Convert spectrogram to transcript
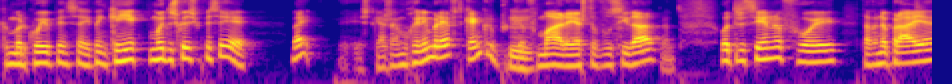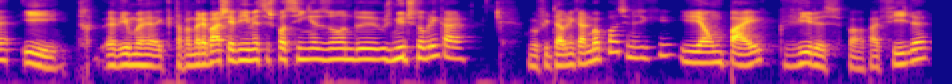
que marcou e eu pensei, bem, quem é que. Uma das coisas que eu pensei é, bem, este gajo vai morrer em breve de cancro, porque Hum. a fumar a esta velocidade. pronto. Outra cena foi, estava na praia e havia uma, que estava maré baixa e havia imensas pocinhas onde os miúdos estão a brincar. O meu filho está a brincar numa poça, não sei o quê, e é um pai que vira-se para, para a filha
